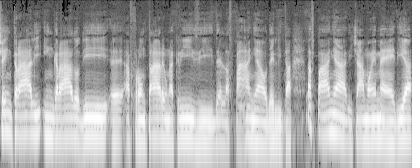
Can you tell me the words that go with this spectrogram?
centrali in grado di eh, affrontare una crisi della Spagna o dell'Italia. La Spagna diciamo è media,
